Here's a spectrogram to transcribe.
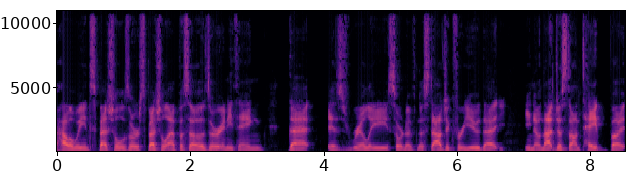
Halloween specials or special episodes or anything that is really sort of nostalgic for you that you know, not just on tape, but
